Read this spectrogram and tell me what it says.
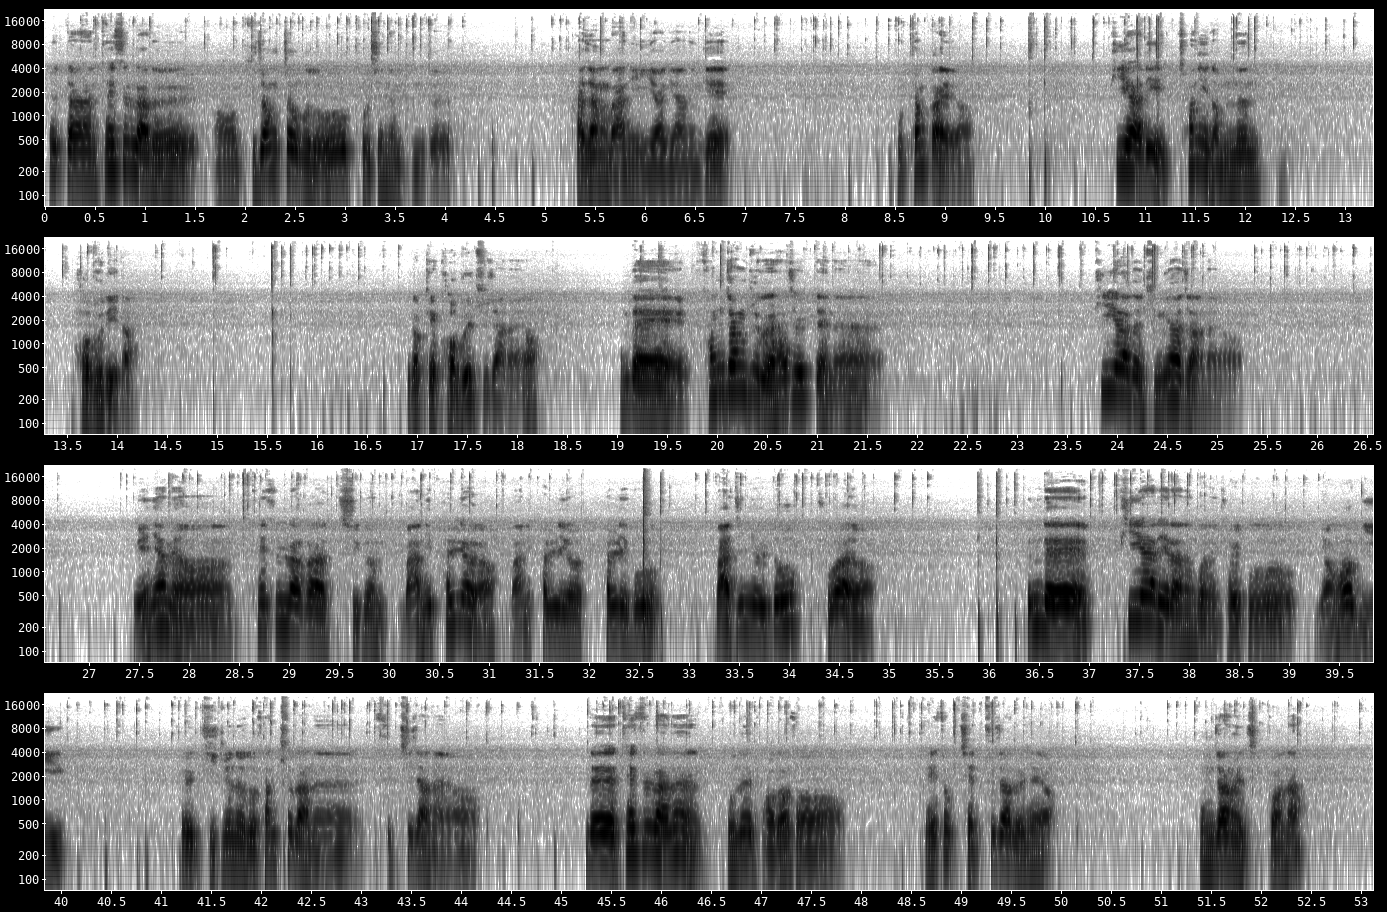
일단 테슬라를 어, 부정적으로 보시는 분들 가장 많이 이야기하는 게 고평가예요. PR이 천이 넘는 버블이다. 이렇게 겁을 주잖아요. 근데 성장주를 하실 때는 PER은 중요하지 않아요. 왜냐면 테슬라가 지금 많이 팔려요. 많이 팔리, 팔리고 마진율도 좋아요. 근데 PER이라는 거는 결국 영업이익을 기준으로 산출하는 수치잖아요. 근데 테슬라는 돈을 벌어서 계속 재투자를 해요. 공장을 짓거나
